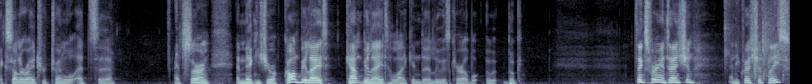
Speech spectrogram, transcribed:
accelerator tunnel at uh, at CERN and making sure can't be late, can't be late, like in the Lewis Carroll book. Thanks for your attention. Any questions, please?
